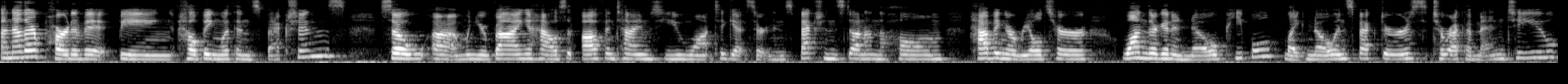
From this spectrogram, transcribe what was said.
Another part of it being helping with inspections. So, um, when you're buying a house, oftentimes you want to get certain inspections done on the home. Having a realtor, one, they're going to know people, like know inspectors to recommend to you.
